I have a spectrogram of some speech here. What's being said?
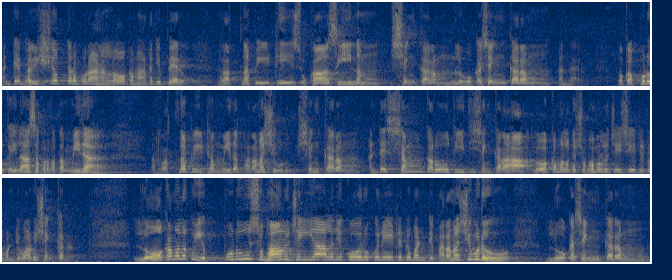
అంటే భవిష్యోత్తర పురాణంలో ఒక మాట చెప్పారు. రత్నపీఠే సుఖాసీనం శంకరం లోకశంకరం అన్నారు. ఒకప్పుడు కైలాస పర్వతం మీద రత్నపీఠం మీద పరమశివుడు శంకరం అంటే శం కరోతీతి శంకర లోకములకు శుభములు చేసేటటువంటి వాడు శంకరుడు. లోకములకు ఎప్పుడూ శుభాలు చెయ్యాలని కోరుకునేటటువంటి పరమశివుడు లోకశంకరం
